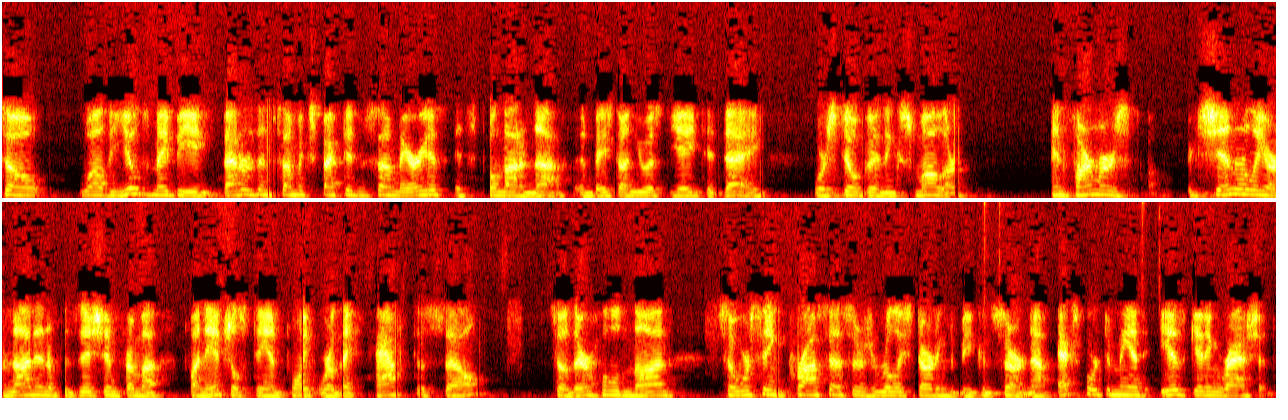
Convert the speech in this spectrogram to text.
So while the yields may be better than some expected in some areas, it's still not enough. And based on USDA today, we're still getting smaller. And farmers generally are not in a position from a financial standpoint where they have to sell. So they're holding on. So we're seeing processors really starting to be concerned. Now, export demand is getting rationed.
